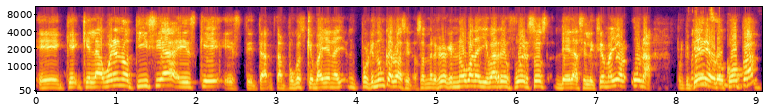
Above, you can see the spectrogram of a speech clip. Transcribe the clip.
eh, que, la buena noticia es que este, tampoco es que vayan a, porque nunca lo hacen, o sea, me refiero a que no van a llevar refuerzos de la selección mayor. Una, porque tienen Eurocopa.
